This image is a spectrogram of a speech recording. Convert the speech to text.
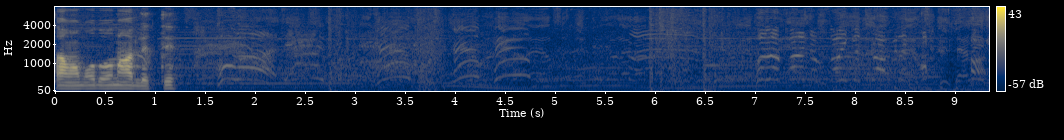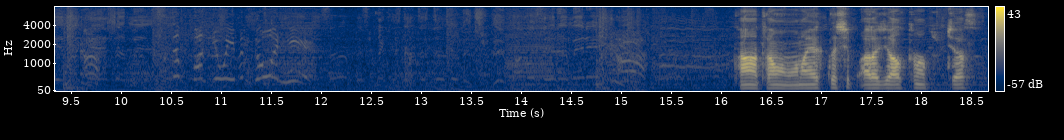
Tamam o da onu halletti. Ha tamam ona yaklaşıp aracı altına tutacağız.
